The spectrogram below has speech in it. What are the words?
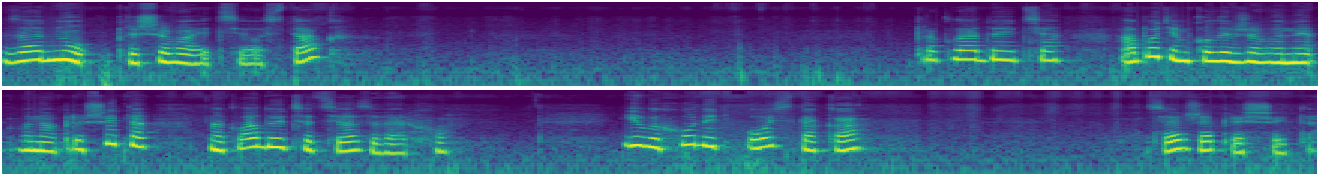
За одну пришивається ось так, прокладується, а потім, коли вже вони, вона пришита, накладується ця зверху. І виходить ось така, це вже пришита.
